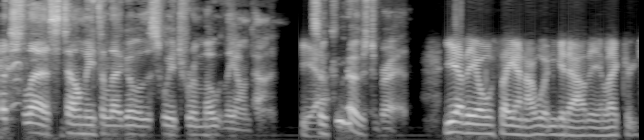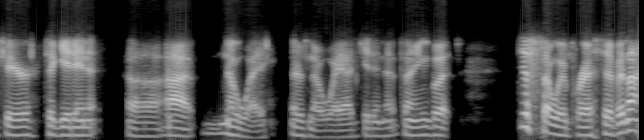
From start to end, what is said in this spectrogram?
Much less tell me to let go of the switch remotely on time. Yeah. So kudos to Brad. Yeah, the old saying, I wouldn't get out of the electric chair to get in it. Uh, I no way. There's no way I'd get in that thing. But just so impressive, and I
